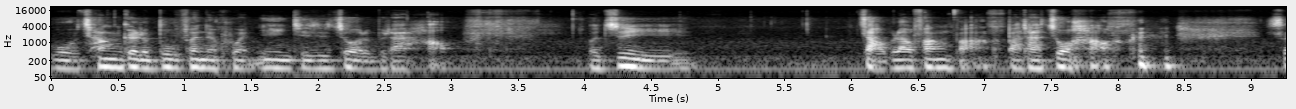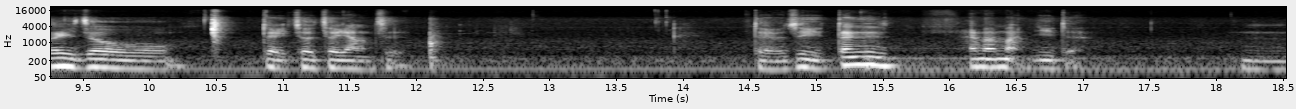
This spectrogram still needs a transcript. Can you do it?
我唱歌的部分的混音，其实做的不太好，我自己。找不到方法把它做好，所以就对，就这样子。对我自己，但是还蛮满意的，嗯。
